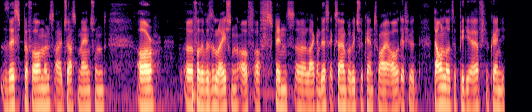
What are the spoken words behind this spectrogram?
this performance I just mentioned, or uh, for the visualization of, of spins, uh, like in this example, which you can try out. If you download the PDF, you can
